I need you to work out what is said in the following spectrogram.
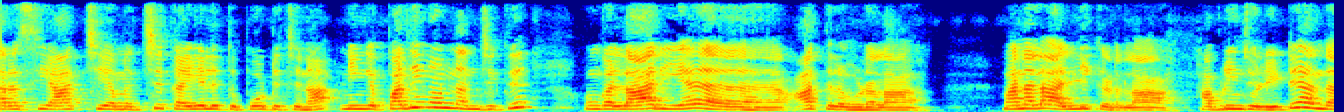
அரசு ஆட்சி அமைச்சு கையெழுத்து போட்டுச்சுன்னா நீங்க பதினொன்னு அஞ்சுக்கு உங்க லாரிய ஆத்துல விடலாம். மணலா அள்ளிக்கிடலாம் அப்படின்னு சொல்லிட்டு அந்த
